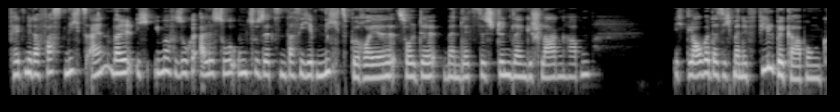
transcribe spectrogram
fällt mir da fast nichts ein, weil ich immer versuche, alles so umzusetzen, dass ich eben nichts bereue, sollte mein letztes Stündlein geschlagen haben. Ich glaube, dass ich meine Vielbegabung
